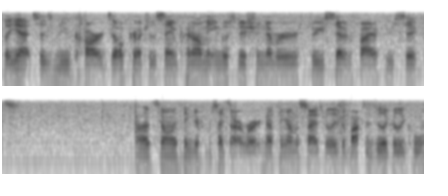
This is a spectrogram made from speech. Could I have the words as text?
but yeah, it says new cards. They all pretty much are the same. Konami English Edition number 37536. Uh, that's the only thing different besides the artwork. Nothing on the sides really. The boxes do look really cool.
